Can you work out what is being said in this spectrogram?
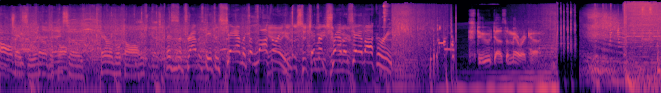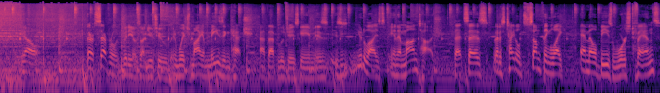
Oh, they, chance to win that terrible day, call. so Terrible call. I'll let you guys go. This is a travesty. It's a sham. It's a mockery. here's a it's a Travis where- sham mockery. Stu Does America. You know, there are several videos on YouTube in which my amazing catch at that Blue Jays game is, is utilized in a montage that says that is titled something like MLB's worst fans.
